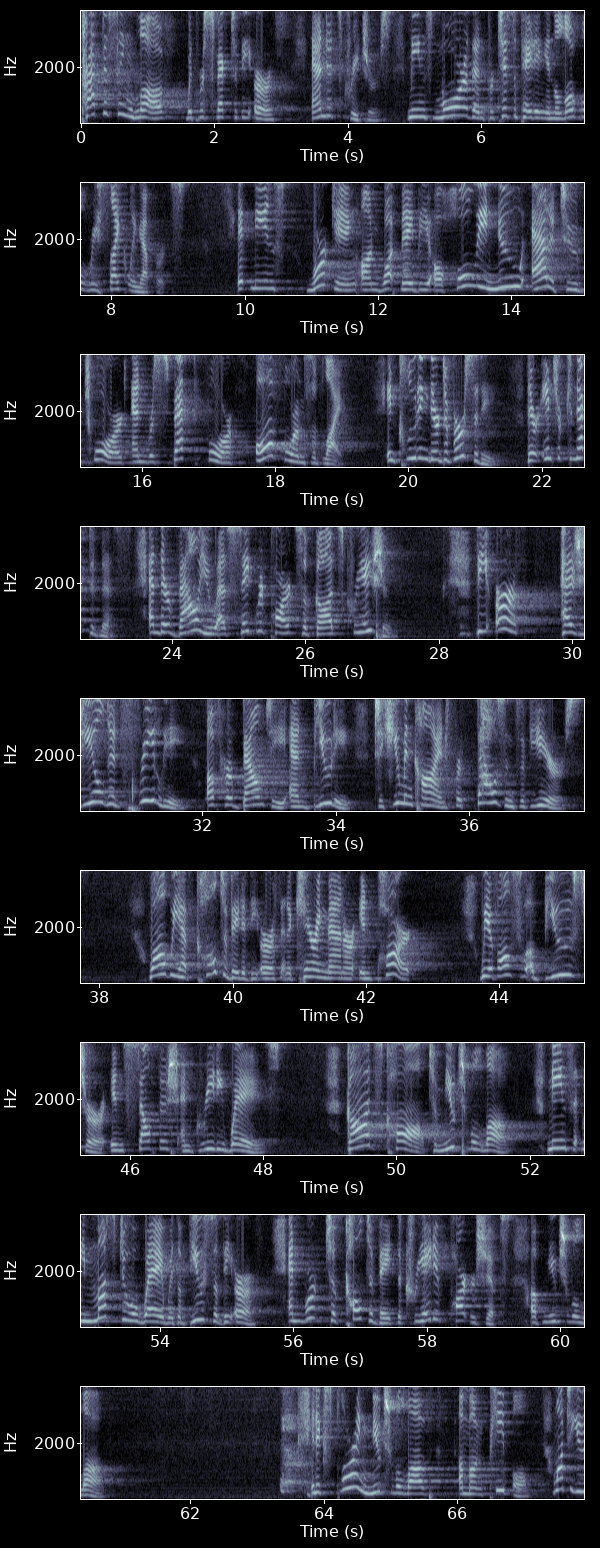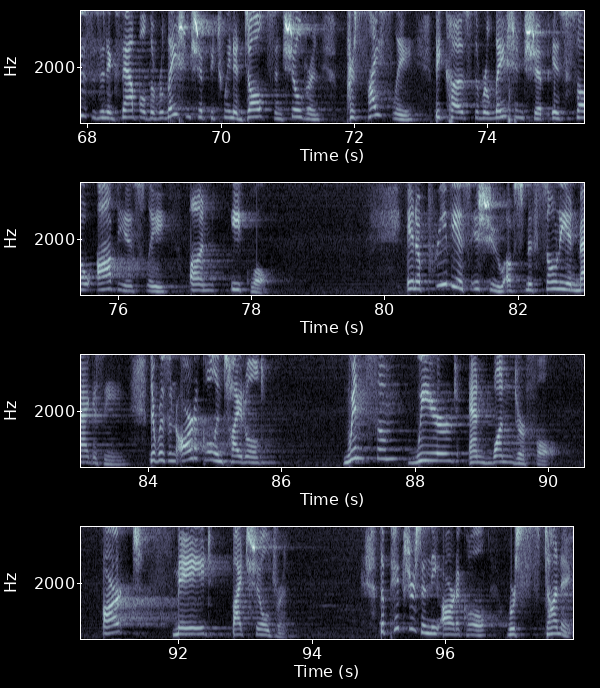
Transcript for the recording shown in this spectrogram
Practicing love with respect to the earth and its creatures means more than participating in the local recycling efforts. It means working on what may be a wholly new attitude toward and respect for all forms of life, including their diversity, their interconnectedness, and their value as sacred parts of God's creation. The earth has yielded freely of her bounty and beauty to humankind for thousands of years. While we have cultivated the earth in a caring manner in part, we have also abused her in selfish and greedy ways. God's call to mutual love means that we must do away with abuse of the earth and work to cultivate the creative partnerships of mutual love. In exploring mutual love among people, I want to use as an example the relationship between adults and children precisely because the relationship is so obviously unequal. In a previous issue of Smithsonian Magazine, there was an article entitled Winsome, Weird, and Wonderful Art Made by Children. The pictures in the article were stunning.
